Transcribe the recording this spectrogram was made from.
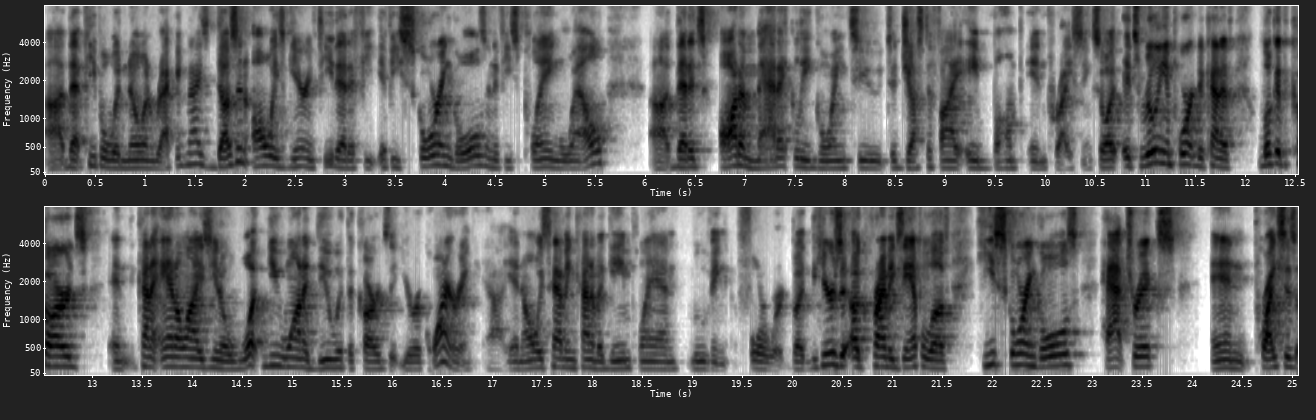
uh, that people would know and recognize doesn't always guarantee that if he if he's scoring goals and if he's playing well, uh, that it's automatically going to to justify a bump in pricing. So it's really important to kind of look at the cards and kind of analyze, you know, what do you want to do with the cards that you're acquiring, uh, and always having kind of a game plan moving forward. But here's a prime example of he's scoring goals, hat tricks and prices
